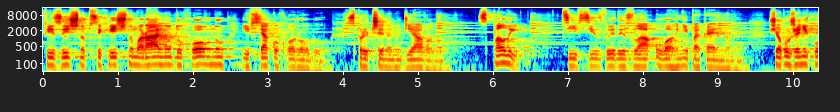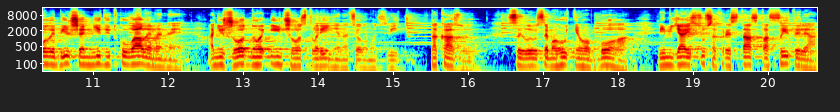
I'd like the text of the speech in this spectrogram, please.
фізичну, психічну, моральну, духовну і всяку хворобу, спричинену дьяволом. Спали ці всі види зла у вогні пекельному, щоб уже ніколи більше не діткували мене, ані жодного іншого створіння на цілому світі. Наказую силою всемогутнього Бога, в ім'я Ісуса Христа Спасителя,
